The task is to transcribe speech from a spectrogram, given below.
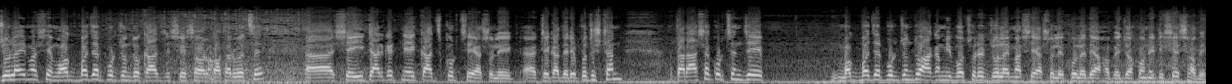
জুলাই মাসে মগবাজার পর্যন্ত কাজ শেষ হওয়ার কথা রয়েছে। সেই টার্গেট নিয়ে কাজ করছে আসলে ঠিকাদারি প্রতিষ্ঠান। তারা আশা করছেন যে মগবাজার পর্যন্ত আগামী বছরের জুলাই মাসে আসলে খুলে দেওয়া হবে, যখন এটি শেষ হবে।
